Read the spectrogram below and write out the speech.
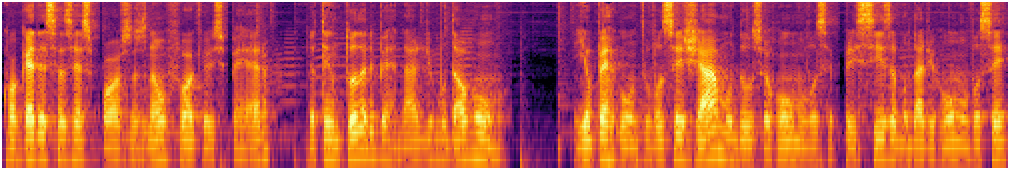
qualquer dessas respostas não for a que eu espero, eu tenho toda a liberdade de mudar o rumo. E eu pergunto: você já mudou o seu rumo? Você precisa mudar de rumo? Você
